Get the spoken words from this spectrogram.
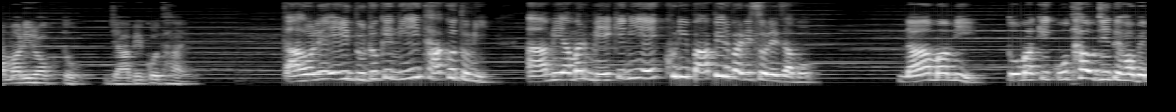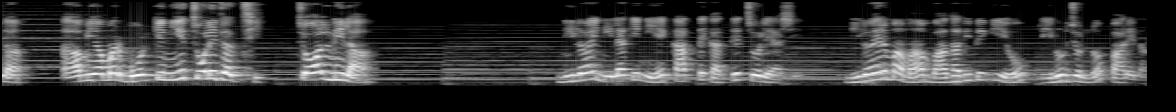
আমারই রক্ত, যাবে কোথায়? তাহলে এই দুটোকে নিয়েই থাকো তুমি, আমি আমার মেয়েকে নিয়ে এক্ষুনি বাপের বাড়ি চলে যাব। না মামি, তোমাকে কোথাও যেতে হবে না, আমি আমার বোনকে নিয়ে চলে যাচ্ছি, চল নীলা। নিলয় নীলাকে নিয়ে কাঁদতে কাঁদতে চলে আসে। নিলয়ের মামা বাধা দিতে গিয়েও রেনুর জন্য পারে না।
